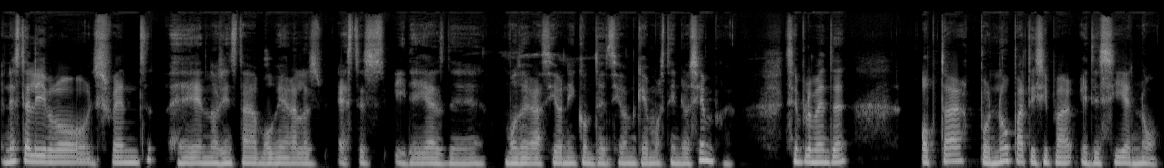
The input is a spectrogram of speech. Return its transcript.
En este libro, Sven eh, nos insta a volver a las, estas ideas de moderación y contención que hemos tenido siempre. Simplemente optar por no participar y decir no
